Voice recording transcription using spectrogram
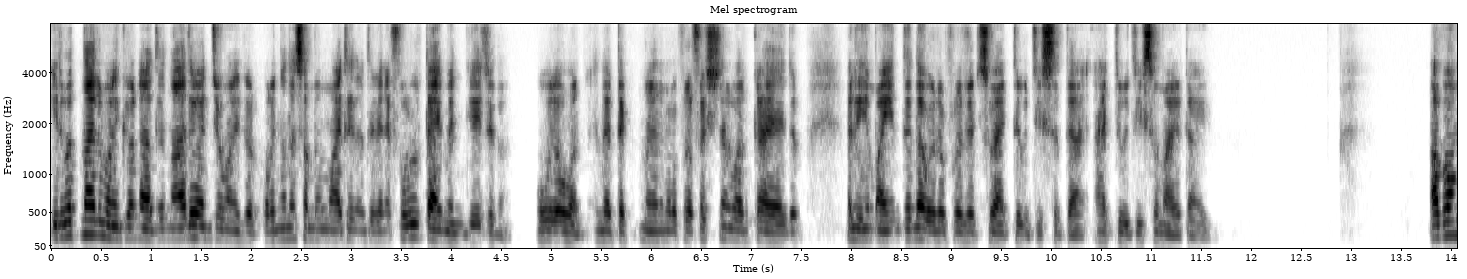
ഇരുപത്തിനാല് മണിക്കൂറിനകത്ത് നാലോ അഞ്ചോ മണിക്കൂർ ഉറങ്ങുന്ന സമയം മാറ്റി നിർത്തി കഴിഞ്ഞാൽ ഫുൾ ടൈം എൻഗേജ്ഡ് ആണ്. ഓരോ വർക്ക് എന്റെ ടെക് നമ്മുടെ പ്രൊഫഷണൽ വർക്ക് ആയാലും അല്ലെങ്കിൽ മൈൻഡിന്റെ ഓരോ പ്രൊജക്ട്സും ആക്ടിവിറ്റീസ് ആക്ടിവിറ്റീസുമായിട്ടായാലും അപ്പം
